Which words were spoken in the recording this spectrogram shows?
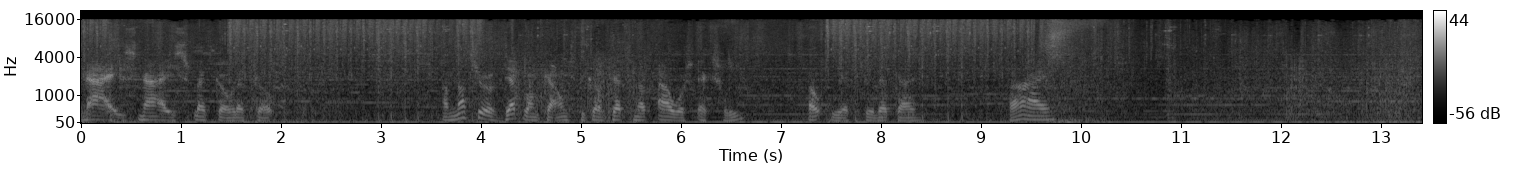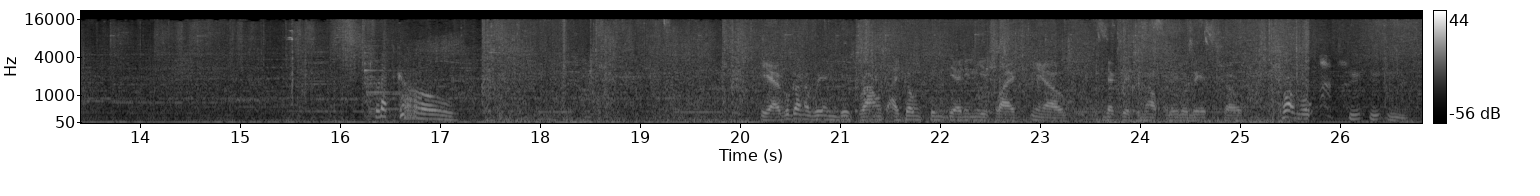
Nice, nice. Let's go, let's go. I'm not sure if that one counts because that's not ours actually. Oh, we have to kill that guy. Bye. Let's go. Yeah, we're gonna win this round. I don't think the enemy is like, you know, they're giving up a little bit, so probably. Mm-mm-mm.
